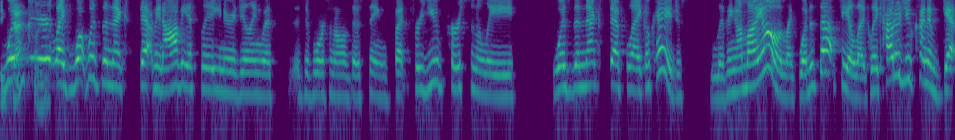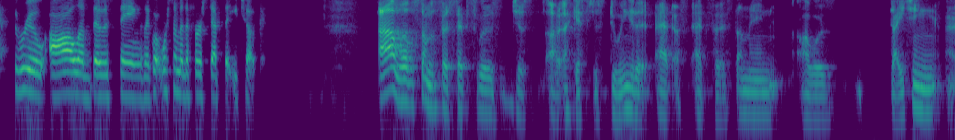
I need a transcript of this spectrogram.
exactly. there, like, what was the next step? I mean, obviously, you know, you're dealing with divorce and all of those things, but for you personally, was the next step like, okay, just living on my own? Like, what does that feel like? Like, how did you kind of get through all of those things? Like, what were some of the first steps that you took? Ah, well, some of the first steps was just, I guess, just doing it at at first. I mean, I was dating uh,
